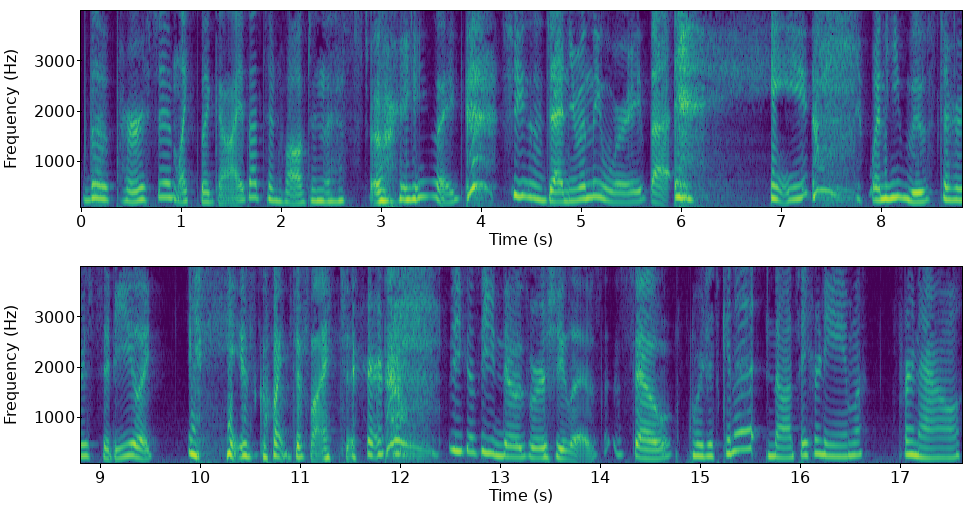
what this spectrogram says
the person, like the guy that's involved in this story, like she is genuinely worried that he, when he moves to her city, like he is going to find her because he knows where she lives. So we're just gonna not say her name for now,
